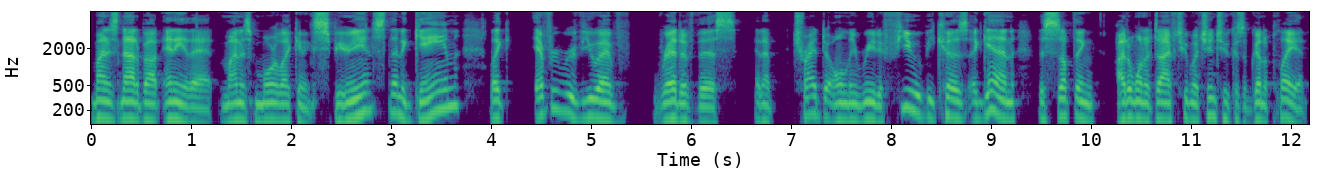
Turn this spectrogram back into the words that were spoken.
Mine is not about any of that. Mine is more like an experience than a game. Like every review I've read of this, and I've tried to only read a few because, again, this is something I don't want to dive too much into because I'm going to play it.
